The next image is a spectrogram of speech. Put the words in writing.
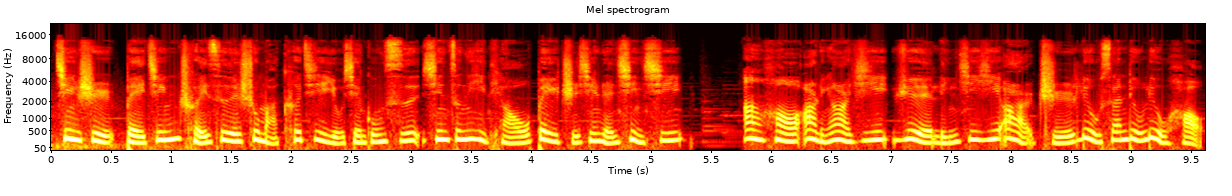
近日，北京锤子数码科技有限公司新增一条被执行人信息，暗号二零二一月零一一二至六三六六号，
